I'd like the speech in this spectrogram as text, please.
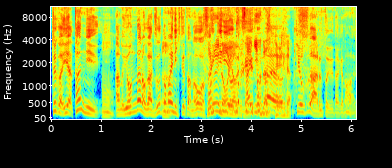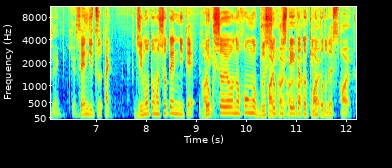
というかいや単に、ん。あの読んだのがずっと前に来てたのを最近に読んだ,、最近読んだ記憶があるというだけの話な気が先日、はい。地元の書店にて読書用の本を物色していた時のことです。はい。はい。はい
